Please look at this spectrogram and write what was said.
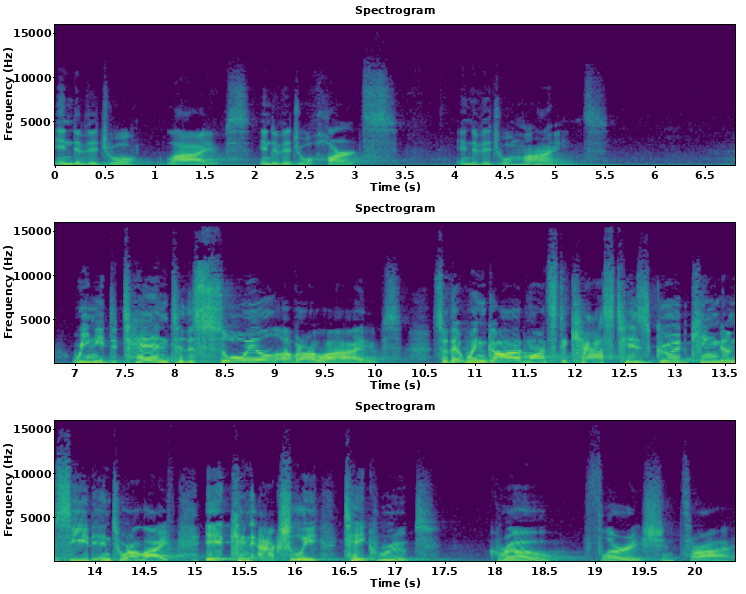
individual lives, individual hearts, individual minds. We need to tend to the soil of our lives so that when God wants to cast his good kingdom seed into our life, it can actually take root, grow, flourish, and thrive.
